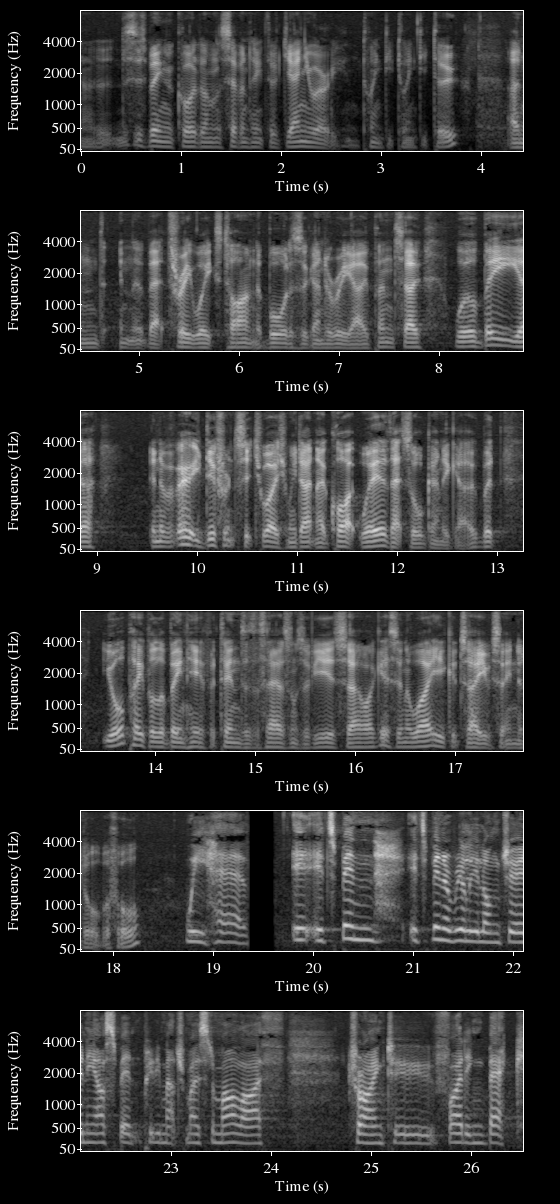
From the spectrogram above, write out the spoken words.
Uh, this is being recorded on the 17th of January in 2022, and in about three weeks' time, the borders are going to reopen. So we'll be uh, in a very different situation. We don't know quite where that's all going to go, but your people have been here for tens of thousands of years. So I guess in a way, you could say you've seen it all before. We have it, has been it's been a really long journey. I've spent pretty much most of my life trying to fighting back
